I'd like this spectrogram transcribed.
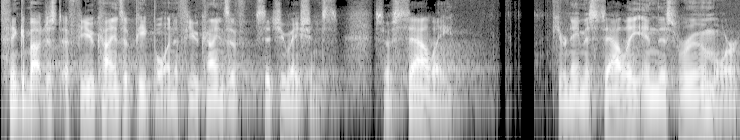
Think about just a few kinds of people and a few kinds of situations. So, Sally, if your name is Sally in this room or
